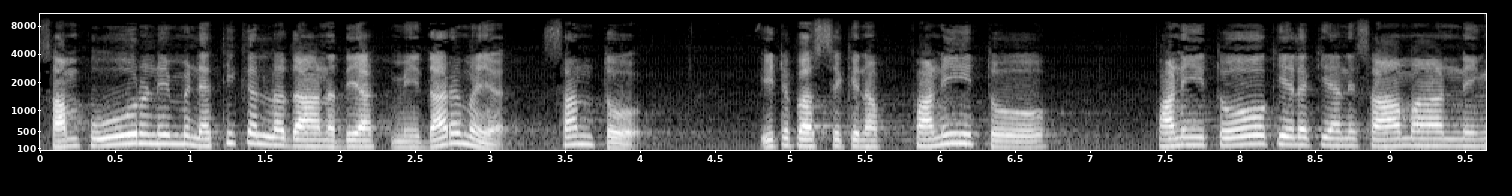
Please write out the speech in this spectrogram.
සම්පූර්ණයෙන්ම නැති කළා දාන දෙයක් මේ ධර්මය. සන්තෝ. ඊට පස්සේ කියන පනීතෝ පනීතෝ කියලා කියන්නේ සාමාන්‍යයෙන්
